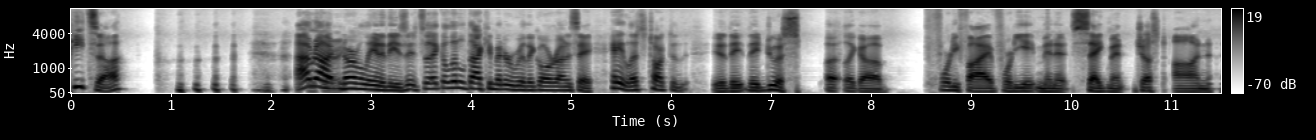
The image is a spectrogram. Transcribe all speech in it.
Pizza. I'm not normally into these. It's like a little documentary where they go around and say, "Hey, let's talk to." The, you know, they they do a uh, like a 45, 48 minute segment just on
